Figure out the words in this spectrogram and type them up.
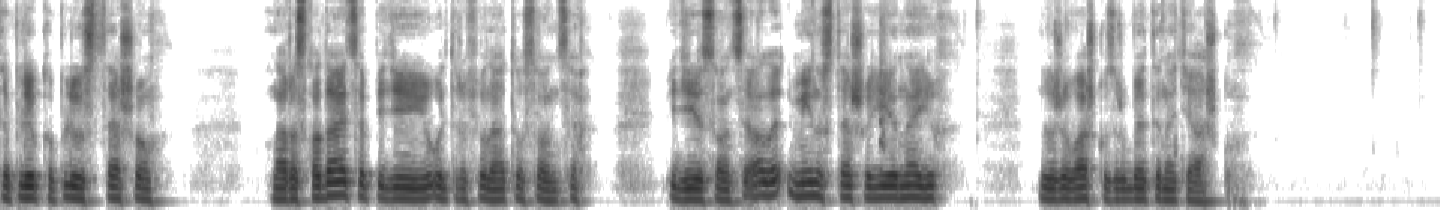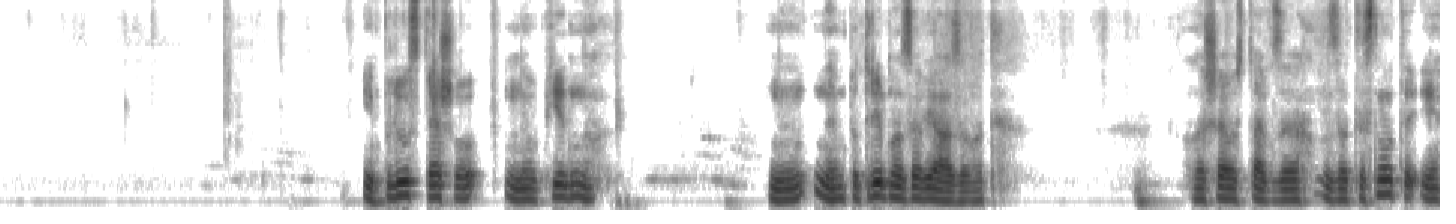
Це плівка плюс це, що Вона розкладається під дією ультрафіолету сонця, під дією сонця, але мінус те, що є нею дуже важко зробити натяжку. І плюс те, що необхідно, не, не потрібно зав'язувати. Лише ось так затиснути і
